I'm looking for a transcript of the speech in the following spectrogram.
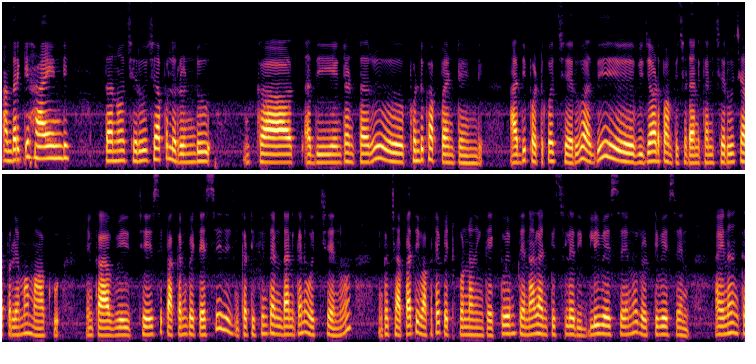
అందరికీ హాయ్ అండి. తను చెరువు చేపలు రెండు ఇంకా అది ఏంటంటారు? పండు కప్ప అంటే అండి అది పట్టుకొచ్చారు. అది విజయవాడ పంపించడానికని చెరువు చేపలేమో మాకు. ఇంకా అవి చేసి పక్కన పెట్టేసి ఇంకా టిఫిన్ తినడానికని వచ్చాను. ఇంకా చపాతి ఒకటే పెట్టుకున్నాను. ఇంకా ఎక్కువ ఏం తినాలనిపించలేదు. ఇడ్లీ వేసాను రొట్టె వేసాను. అయినా ఇంకా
